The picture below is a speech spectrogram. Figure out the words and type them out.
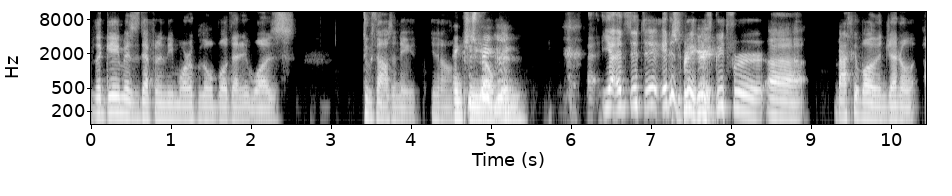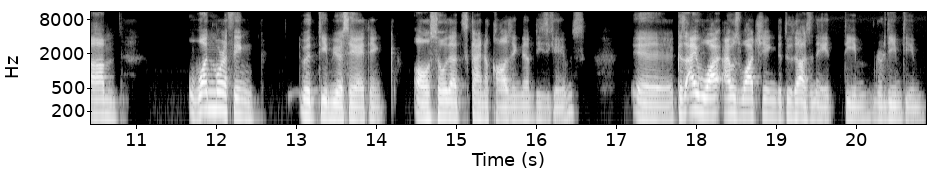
the game is definitely more global than it was 2008. You know. Thank Which you, pretty good. Yeoman. Uh, yeah it's it's it, it is It's pretty great. it's great. great for uh basketball in general um one more thing with team usa i think also that's kind of causing them these games because i wa- i was watching the 2008 team redeem team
